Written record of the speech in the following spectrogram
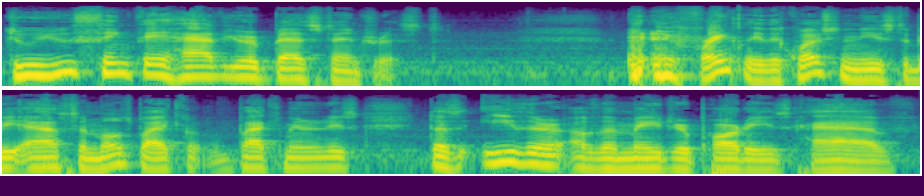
Do you think they have your best interest? Frankly, the question needs to be asked in most black black communities: Does either of the major parties have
